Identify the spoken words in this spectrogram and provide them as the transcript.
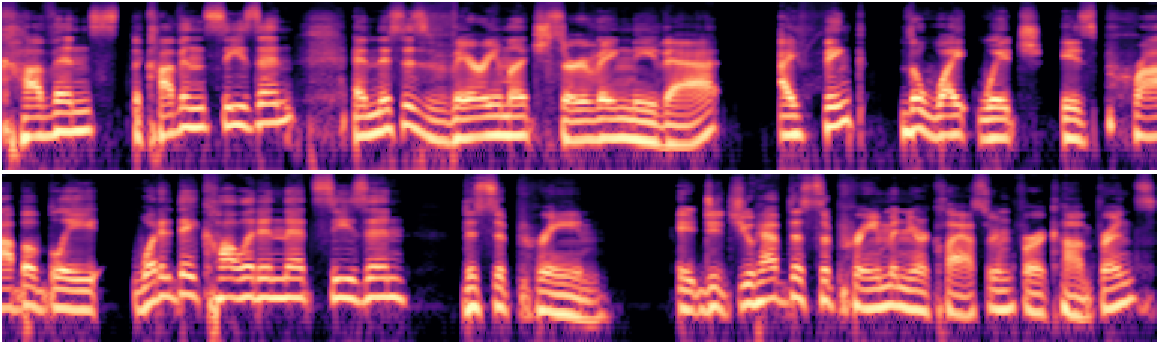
Covens, the Coven season, and this is very much serving me that. I think the White Witch is probably what did they call it in that season? The Supreme. It, did you have the Supreme in your classroom for a conference?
